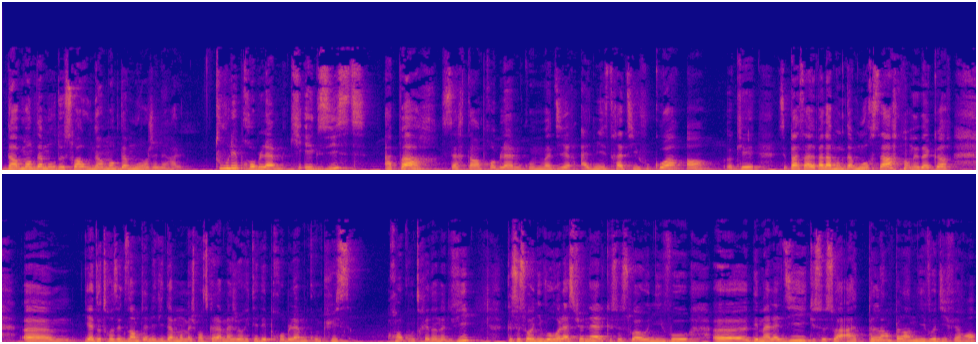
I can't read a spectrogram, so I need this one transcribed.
D'un manque d'amour de soi ou d'un manque d'amour en général. Tous les problèmes qui existent, à part certains problèmes qu'on va dire administratifs ou quoi, hein, ok, c'est pas, pas d'un manque d'amour ça, on est d'accord. Euh, il y a d'autres exemples bien évidemment, mais je pense que la majorité des problèmes qu'on puisse rencontrer dans notre vie, que ce soit au niveau relationnel, que ce soit au niveau euh, des maladies, que ce soit à plein plein de niveaux différents,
